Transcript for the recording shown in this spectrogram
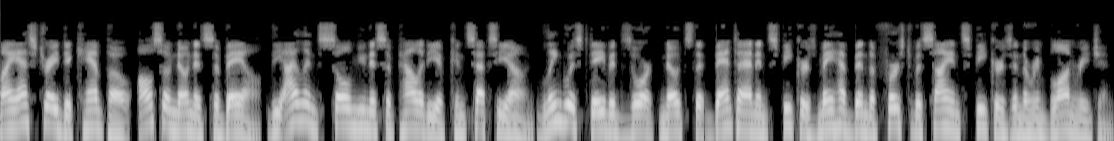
Maestre de Campo, also known as Sibale, the island's sole municipality of Concepcion, linguist David Zorc notes that Bantayanan speakers may have been the first Visayan speakers in the Romblon region.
